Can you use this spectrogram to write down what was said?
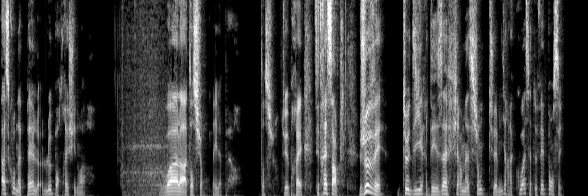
à ce qu'on appelle le portrait chinois. Voilà, attention, là il a peur. Attention, tu es prêt? C'est très simple. Je vais te dire des affirmations, tu vas me dire à quoi ça te fait penser.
